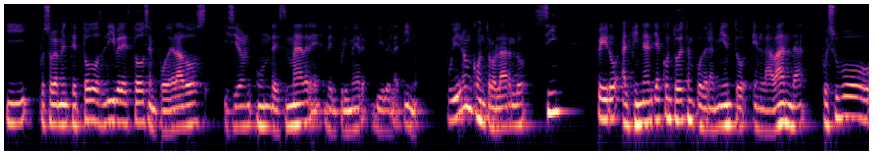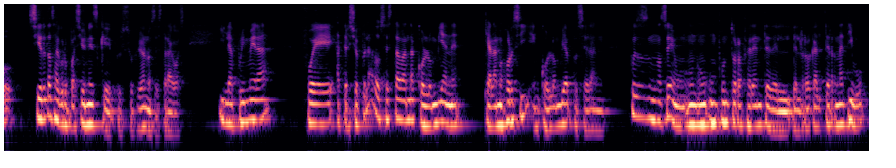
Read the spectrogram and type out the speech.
y pues obviamente todos libres, todos empoderados, hicieron un desmadre del primer Vive Latino. ¿Pudieron controlarlo? Sí, pero al final ya con todo este empoderamiento en la banda, pues hubo ciertas agrupaciones que pues, sufrieron los estragos. Y la primera fue Aterciopelados, esta banda colombiana, que a lo mejor sí, en Colombia pues eran, pues no sé, un, un- un punto referente del, del rock alternativo,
